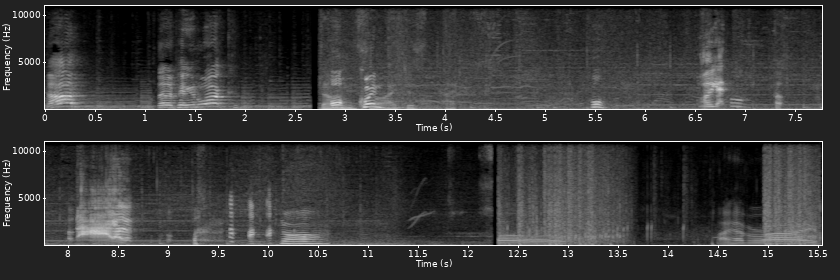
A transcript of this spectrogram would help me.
Stop! Is that a penguin walk? Done, Oh, Quinn! so I just. I, Oh. Oh, yeah. Oh. Ah, no. I have arrived.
